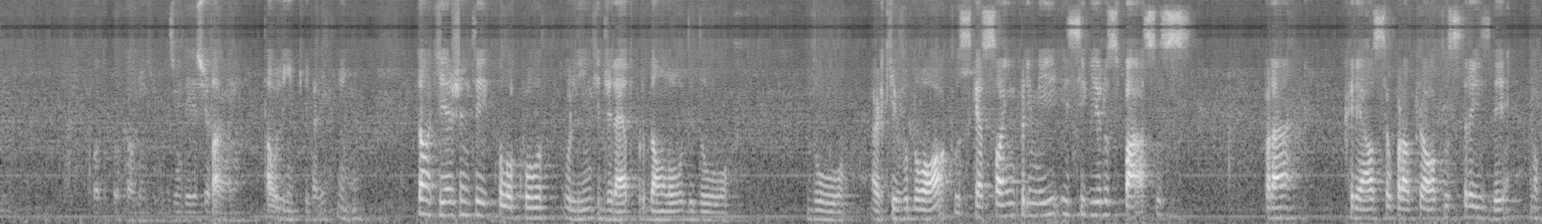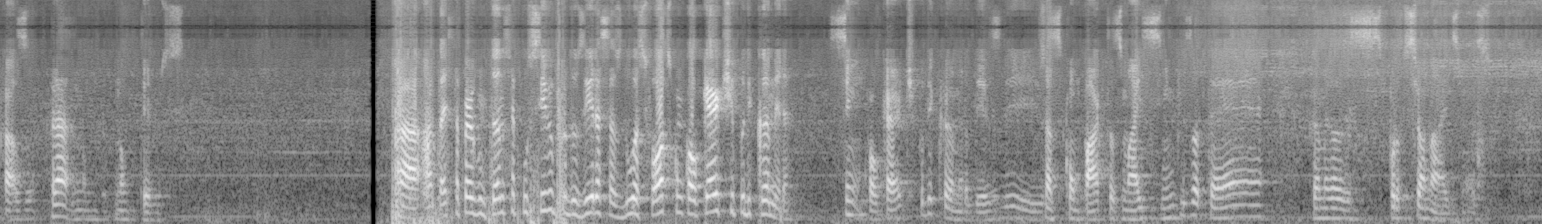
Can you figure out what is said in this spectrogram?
Pode colocar o link, mas o endereço já está tá, tá o link. Tá ali. Uhum. Então aqui a gente colocou o link direto para o download do, do arquivo do óculos, que é só imprimir e seguir os passos para criar o seu próprio óculos 3D, no caso, para não, não termos. A, a Thais está perguntando se é possível produzir essas duas fotos com qualquer tipo de câmera. Sim, qualquer tipo de câmera, desde as compactas mais simples até câmeras profissionais mesmo.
